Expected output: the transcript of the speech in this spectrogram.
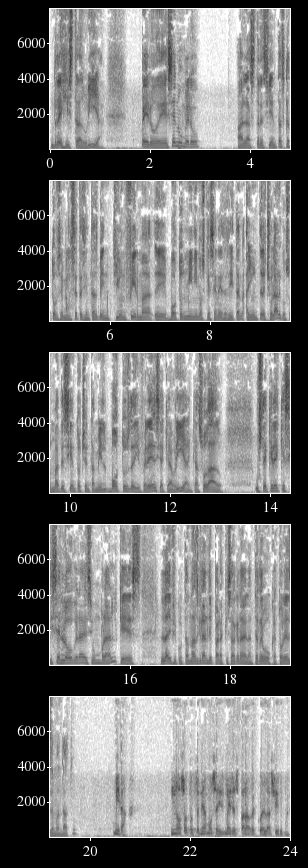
registraduría. Pero de ese número a las 314.721 firmas, eh, votos mínimos que se necesitan, hay un trecho largo, son más de 180.000 votos de diferencia que habría en caso dado. ¿Usted cree que sí se logra ese umbral, que es la dificultad más grande para que salgan adelante revocatorias de mandato? Mira, nosotros teníamos seis meses para recoger las firmas.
